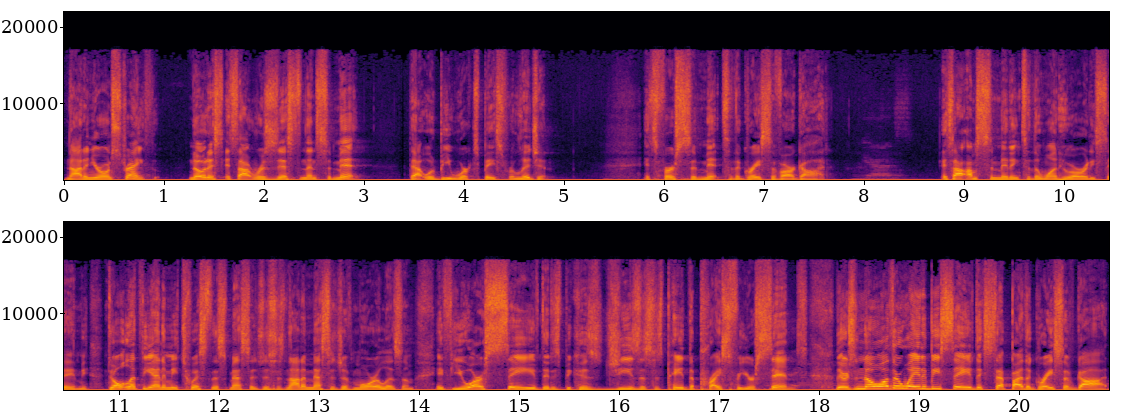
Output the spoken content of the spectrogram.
Not in your own strength. Notice it's not resist and then submit. That would be works based religion. It's first submit to the grace of our God. It's I'm submitting to the one who already saved me. Don't let the enemy twist this message. This is not a message of moralism. If you are saved, it is because Jesus has paid the price for your sins. There's no other way to be saved except by the grace of God.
